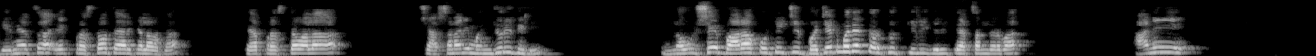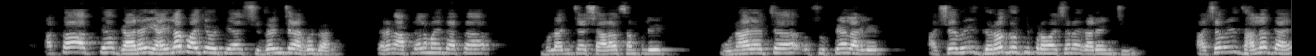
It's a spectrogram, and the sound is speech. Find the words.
घेण्याचा एक प्रस्ताव तयार केला होता. त्या प्रस्तावाला शासनाने मंजुरी दिली. नऊशे बारा कोटीची बजेटमध्ये तरतूद केली गेली त्या संदर्भात. आणि आता त्या गाड्या यायला पाहिजे होत्या सीझनच्या अगोदर. कारण आपल्याला माहीत आता मुलांच्या शाळा संपलीत उन्हाळ्याच्या सुट्ट्या लागलेत अशा वेळी गरज होती प्रवाशांना गाड्यांची. अशा वेळी झालं काय?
